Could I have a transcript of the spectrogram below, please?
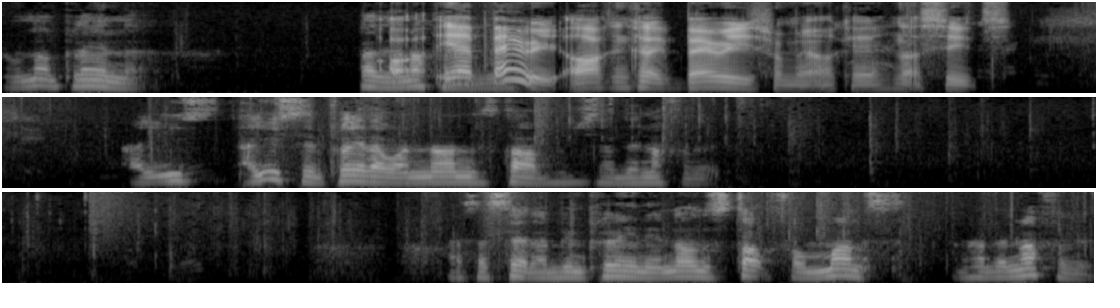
I'm not playing that. Oh, yeah, berry. Oh, I can collect berries from it. Okay, not seeds. I used I used to play that one non-stop. Just had enough of it. As I said, I've been playing it non-stop for months. I had enough of it.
